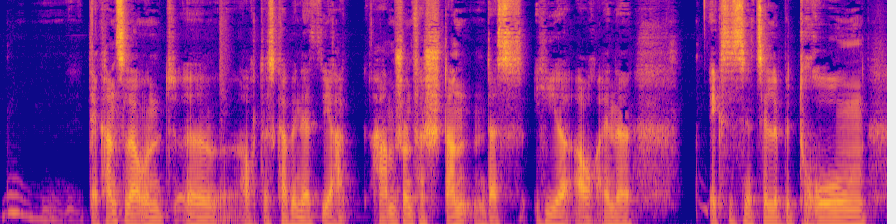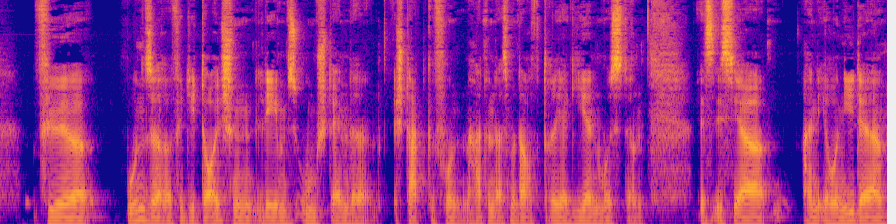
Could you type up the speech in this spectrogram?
der Kanzler und äh, auch das Kabinett, die haben schon verstanden, dass hier auch eine existenzielle Bedrohung für unsere, für die deutschen Lebensumstände stattgefunden hat und dass man darauf reagieren musste. Es ist ja eine Ironie der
